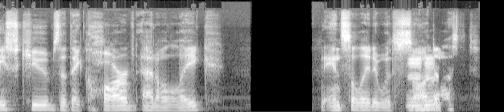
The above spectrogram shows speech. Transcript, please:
ice cubes that they carved out of a lake and insulated with Mhm. sawdust.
